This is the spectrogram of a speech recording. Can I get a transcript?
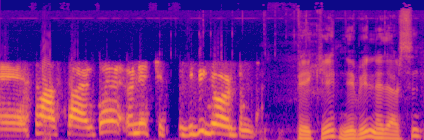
e, transferde öne çıktı gibi gördüm ben. Peki Nebil ne dersin?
